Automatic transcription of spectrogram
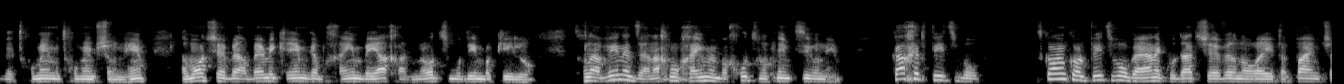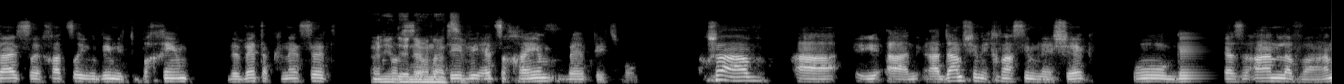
בתחומים ותחומים שונים, למרות שבהרבה מקרים גם חיים ביחד, מאוד צמודים בקהילות. צריך להבין את זה, אנחנו חיים מבחוץ, נותנים ציונים. קח את פיטסבורג. אז קודם כל, פיטסבורג היה נקודת שבר נוראית. 2019, 11 יהודים נטבחים בבית הכנסת הקונסרבטיבי עץ החיים בפיטסבורג. עכשיו, האדם שנכנס עם נשק הוא גזען לבן,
